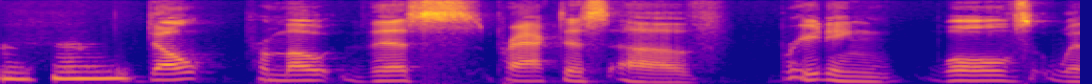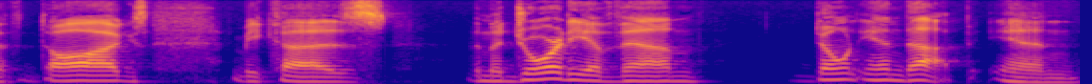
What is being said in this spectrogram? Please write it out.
Mm-hmm. Don't promote this practice of breeding wolves with dogs because the majority of them don't end up in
